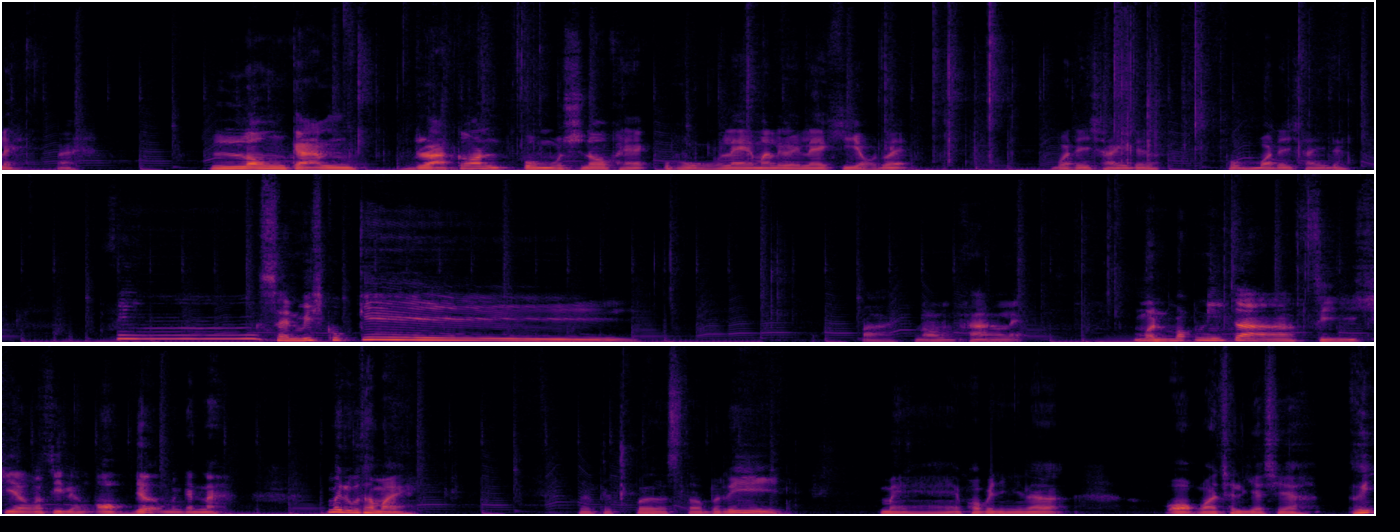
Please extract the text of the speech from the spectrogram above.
เลยมาลองกัน Dragon Promotional Pack โอ้โห แลมาเลย แลเขียวด้วยบอดได้ใช้เด้อ ผมบอดได้ใช้เด้อฟิงแซนด์วิชคุกกี้ ไป นอนข้างๆแหละ เหมือนบล็อกนี้จะสีเขียวกับสีเหลืองออกเยอะเหมือนกันนะ ไม่รู้ทำไม เปเปอร์สตรอเบอรี่แหม พอเป็นอย่างนี้แล้ว ออกมาเฉลี่ยเชียร์เฮ้ย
